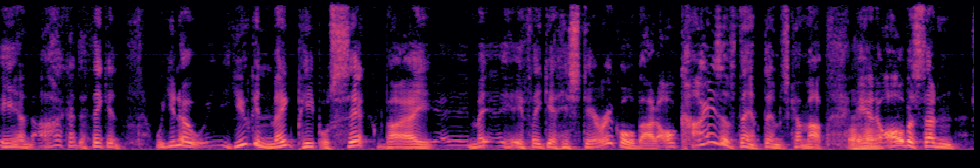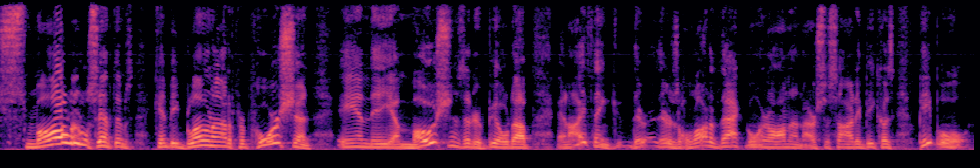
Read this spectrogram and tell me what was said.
And I got to thinking, well, you know, you can make people sick by if they get hysterical about it, all kinds of symptoms come up. Uh-huh. And all of a sudden, small little symptoms can be blown out of proportion and the emotions that are built up. And I think there, there's a lot of that going on in our society because people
